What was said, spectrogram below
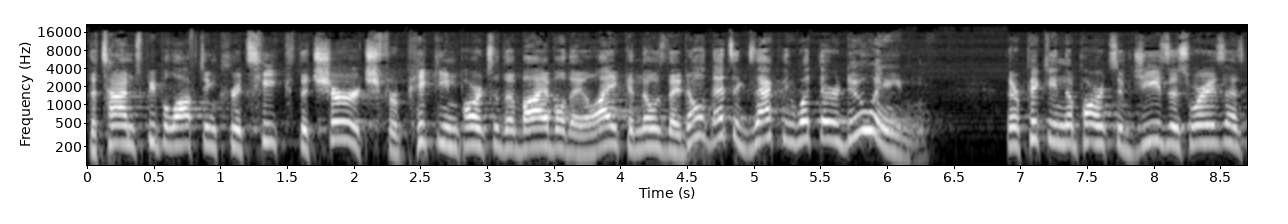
the, times people often critique the church for picking parts of the Bible they like and those they don't. That's exactly what they're doing. They're picking the parts of Jesus where he says,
